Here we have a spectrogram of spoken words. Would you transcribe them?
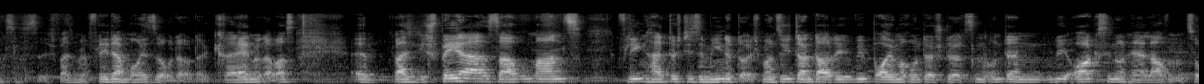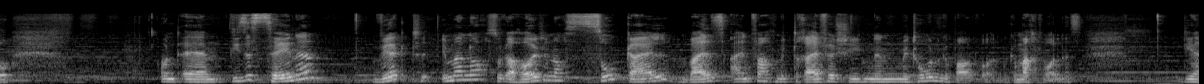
was ist, ich weiß nicht mehr, Fledermäuse oder, oder Krähen oder was, ähm, quasi die Speer Sarumans fliegen halt durch diese Mine durch. Man sieht dann da, die, wie Bäume runterstürzen und dann wie Orks hin und her laufen und so. Und ähm, diese Szene wirkt immer noch, sogar heute noch so geil, weil es einfach mit drei verschiedenen Methoden gebaut worden, gemacht worden ist. Die,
